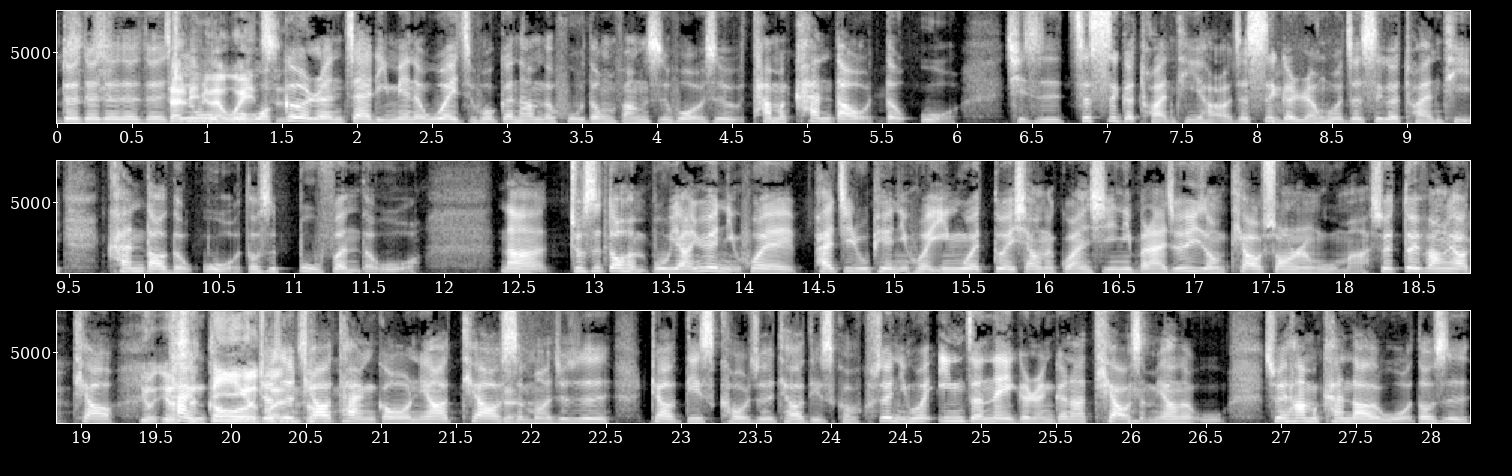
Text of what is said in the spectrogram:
对对对对对，就是我我个人在里面的位置，或跟他们的互动方式，或者是他们看到的我，其实这四个团体好了，这四个人或这四个团体看到的我，都是部分的我。那就是都很不一样，因为你会拍纪录片，你会因为对象的关系，你本来就是一种跳双人舞嘛，所以对方要跳探戈就是跳探戈，你要跳什么就是跳 disco 就是跳 disco，所以你会因着那个人跟他跳什么样的舞，所以他们看到的我都是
